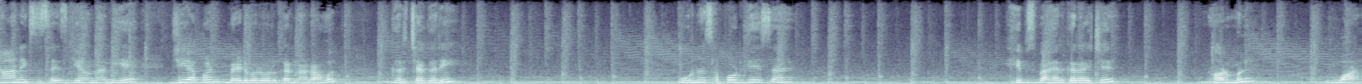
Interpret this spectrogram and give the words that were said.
छान एक्सरसाइज घेऊन आली आहे जी आपण बेडबरोबर करणार आहोत. घरच्या घरी पूर्ण सपोर्ट घ्यायचा आहे. हिप्स बाहेर करायचे. Normal one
